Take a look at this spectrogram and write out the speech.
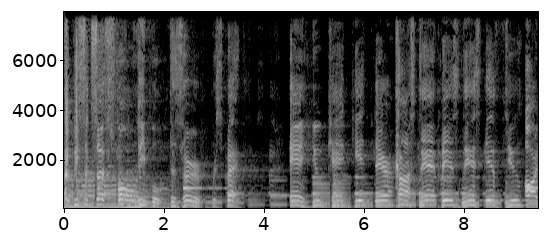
To be successful. People deserve respect and you can't get there. Constant business if you are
